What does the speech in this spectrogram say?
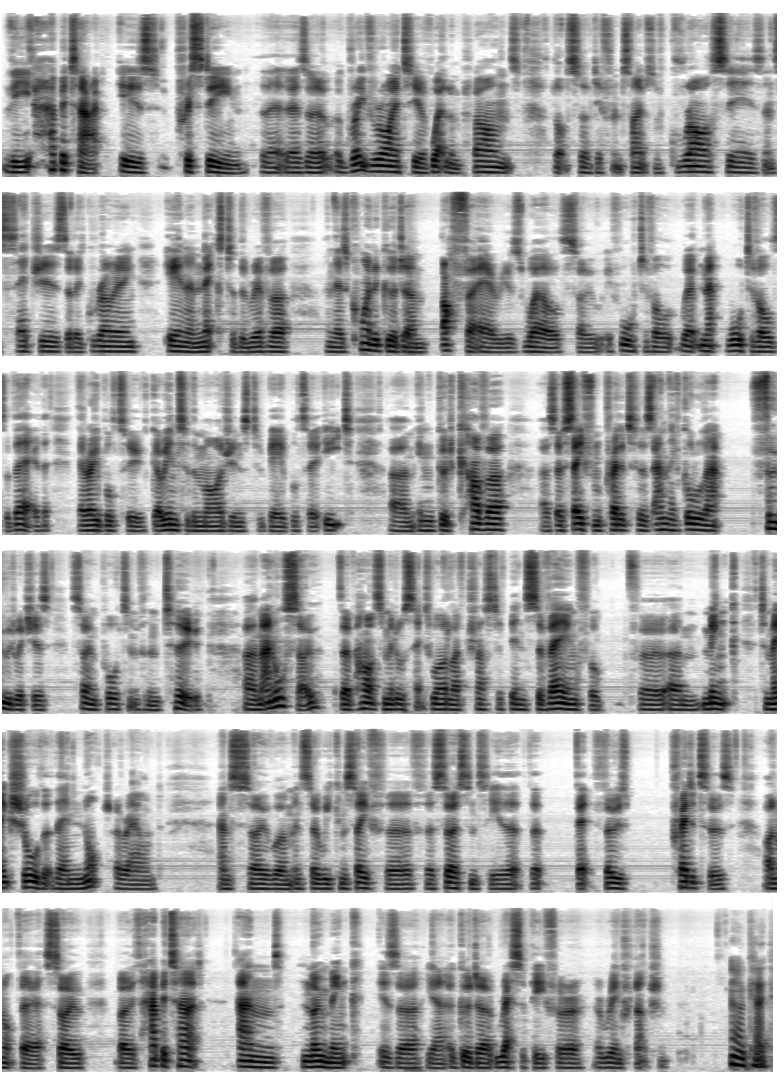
the habitat is pristine. There's a, a, great variety of wetland plants, lots of different types of grasses and sedges that are growing in and next to the river. And there's quite a good um, buffer area as well. So if water, vol- water voles are there, they're able to go into the margins to be able to eat um, in good cover, uh, so safe from predators, and they've got all that food, which is so important for them too. Um, and also, the Herts of Middlesex Wildlife Trust have been surveying for for um, mink to make sure that they're not around, and so um, and so we can say for for certainty that that that those predators are not there. So both habitat and no mink is a yeah a good uh, recipe for a reintroduction. Okay,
